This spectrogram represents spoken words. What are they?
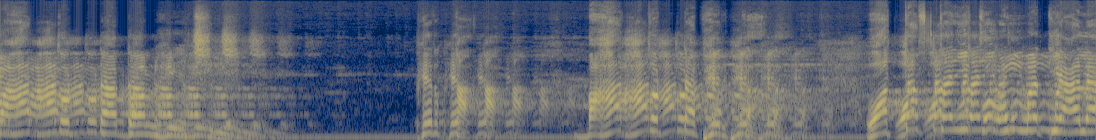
72টা দল হয়েছিল। ফিরকা 72টা ফিরকা। ওয়াতাফতারিকু উম্মতি আলা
